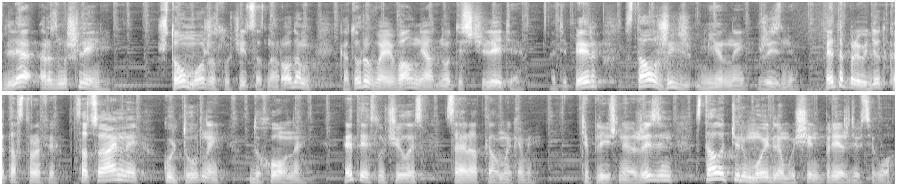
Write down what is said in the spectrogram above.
для размышлений. Что может случиться с народом, который воевал не одно тысячелетие, а теперь стал жить мирной жизнью? Это приведет к катастрофе – социальной, культурной, духовной. Это и случилось с айрат-калмыками. Тепличная жизнь стала тюрьмой для мужчин прежде всего.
